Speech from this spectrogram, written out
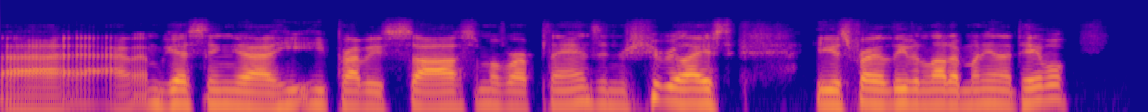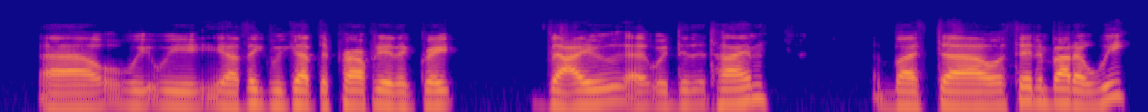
uh, I'm guessing uh, he, he probably saw some of our plans and realized he was probably leaving a lot of money on the table. Uh, we we you know, I think we got the property at a great value that we did at the time, but uh, within about a week,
